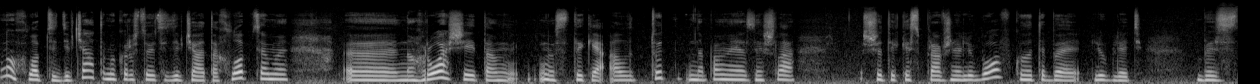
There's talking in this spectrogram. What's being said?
ну, хлопці з дівчатами користуються дівчата хлопцями е, на гроші, там, ну, все таке. Але тут, напевно, я знайшла, що таке справжня любов, коли тебе люблять без.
